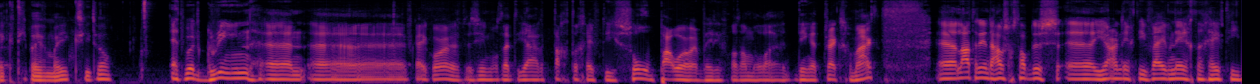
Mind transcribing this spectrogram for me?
ik typ even mee, ik zie het wel. Edward Green. En, even kijken hoor. We zien iemand uit de jaren 80 heeft die Soul Power, weet ik wat allemaal dingen, tracks gemaakt. Later in de house gestapt, dus jaar 1995 heeft hij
